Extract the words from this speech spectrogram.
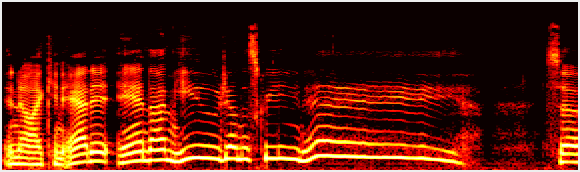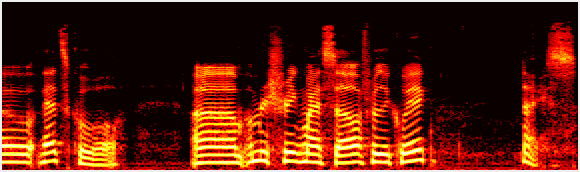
and now I can add it, and I'm huge on the screen. Hey! So that's cool. Um, I'm gonna shrink myself really quick. Nice.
